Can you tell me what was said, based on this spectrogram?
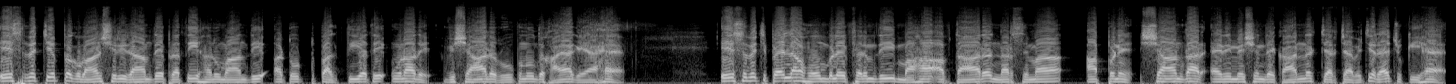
ਇਸ ਵਿੱਚ ਭਗਵਾਨ ਸ਼੍ਰੀ ਰਾਮ ਦੇ ਪ੍ਰਤੀ ਹਨੂਮਾਨ ਦੀ ਅਟੁੱਟ ਭਗਤੀ ਅਤੇ ਉਹਨਾਂ ਦੇ ਵਿਸ਼ਾਲ ਰੂਪ ਨੂੰ ਦਿਖਾਇਆ ਗਿਆ ਹੈ। ਇਸ ਵਿੱਚ ਪਹਿਲਾਂ ਹੋਮਬਲੇ ਫਿਲਮ ਦੀ ਮਹਾ ਅਵਤਾਰ ਨਰਸਿਮਾ ਆਪਣੇ ਸ਼ਾਨਦਾਰ ਐਨੀਮੇਸ਼ਨ ਦੇ ਕਾਰਨ ਚਰਚਾ ਵਿੱਚ ਰਹਿ ਚੁੱਕੀ ਹੈ।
